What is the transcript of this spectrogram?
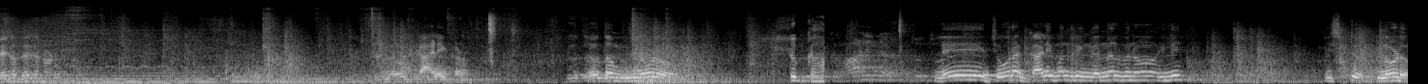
ಬೇಗ ಬೇಗ ನೋಡು. ನಾವು ಗಾಳಿ ಕಣೋ. ಗೌತಮ್ ಇಲ್ಲಿ ನೋಡು. ಲೇ ಜೋರಾಗಿ ಗಾಳಿ ಬಂದ್ರೆ ಹಿಂಗ ಅನ್ನಲ್ವೇನೋ? ಇಲ್ಲಿ. ಇಷ್ಟು ನೋಡು.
